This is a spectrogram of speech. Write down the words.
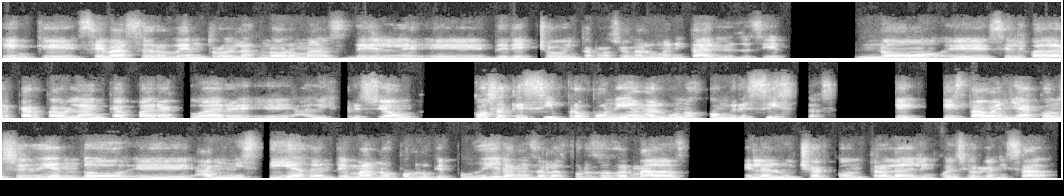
en que se va a hacer dentro de las normas del eh, derecho internacional humanitario, es decir, no se les va a dar carta blanca para actuar a discreción, cosa que sí proponían algunos congresistas, que, estaban ya concediendo amnistías de antemano por lo que pudieran hacer las Fuerzas Armadas en la lucha contra la delincuencia organizada.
